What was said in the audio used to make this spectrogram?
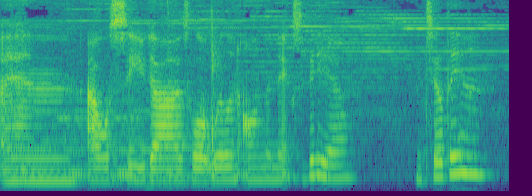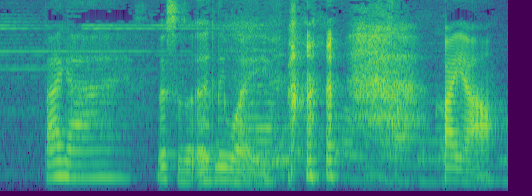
And I will see you guys, Lord willing, on the next video. Until then, bye guys. This is an ugly wave. bye y'all.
